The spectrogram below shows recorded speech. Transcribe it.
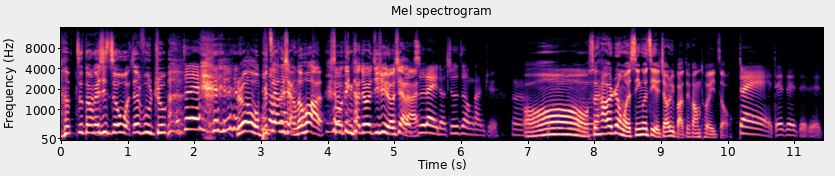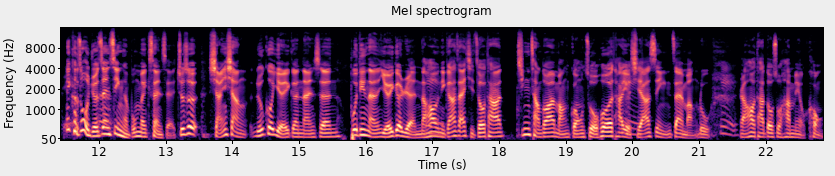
这段关系只有我在付出。对，如果我不这样想的话，说不定他就会继续留下就来。之类的，就是这种感觉。嗯，哦，所以他会认为是因为自己的焦虑把对方推走。对对对对对哎、对。可是我觉得这件事情很不 make sense 哎、就是想一想，如果有一个男生，不一定男人有一个人，然后嗯你跟他在一起之后，他经常都在忙工作，或者他有其他事情在忙碌，嗯然后他都说他没有空，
